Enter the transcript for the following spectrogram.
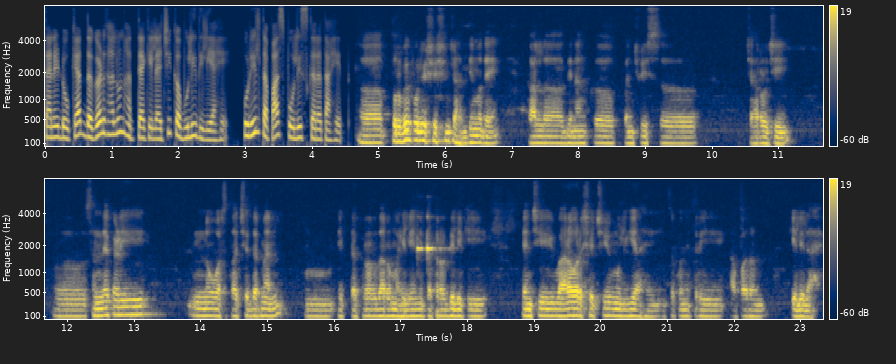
त्याने डोक्यात दगड घालून हत्या केल्याची कबुली दिली आहे. पुढील तपास पोलीस करत आहेत. पूर्वे पोलीस स्टेशनच्या हद्दीमध्ये काल दिनांक पंचवीस चार रोजी संध्याकाळी नऊ वाजताच्या दरम्यान एक तक्रारदार महिलेने तक्रार दिली की त्यांची बारा वर्षाची मुलगी आहे हिचं कोणीतरी अपहरण केलेलं आहे.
